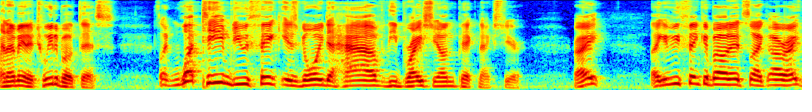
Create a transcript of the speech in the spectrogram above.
and I made a tweet about this. It's like, what team do you think is going to have the Bryce Young pick next year, right? Like, if you think about it, it's like, all right,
